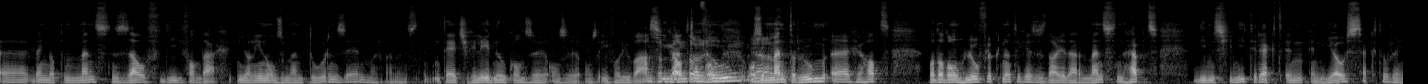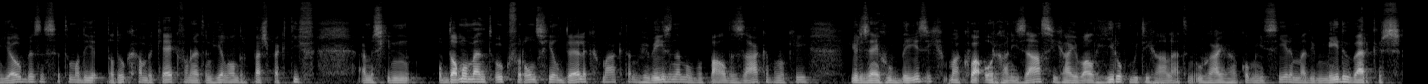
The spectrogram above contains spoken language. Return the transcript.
Uh, ik denk dat de mensen zelf, die vandaag niet alleen onze mentoren zijn, maar we hebben een tijdje geleden ook onze, onze, onze evaluatie onze gehad, mentorroom, onze ja. mentorroom uh, gehad. Wat dat ongelooflijk nuttig is, is dat je daar mensen hebt die misschien niet direct in, in jouw sector, in jouw business zitten, maar die dat ook gaan bekijken vanuit een heel ander perspectief. En misschien op dat moment ook voor ons heel duidelijk gemaakt hebben, gewezen hebben op bepaalde zaken van oké, jullie zijn goed bezig, maar qua organisatie ga je wel hierop moeten gaan letten. Hoe ga je gaan communiceren met je medewerkers?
